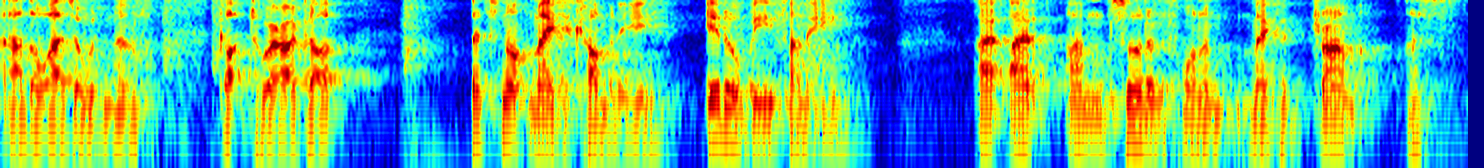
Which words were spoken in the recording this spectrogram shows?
Otherwise, I wouldn't have got to where I got. Let's not make a comedy. It'll be funny. I, I, I'm sort of want to make a drama. That's,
